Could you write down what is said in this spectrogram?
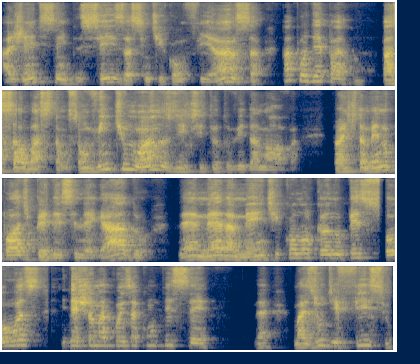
A gente sim precisa sentir confiança para poder pa passar o bastão. São 21 anos de Instituto Vida Nova. Então, a gente também não pode perder esse legado né, meramente colocando pessoas e deixando a coisa acontecer. Né? Mas o difícil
